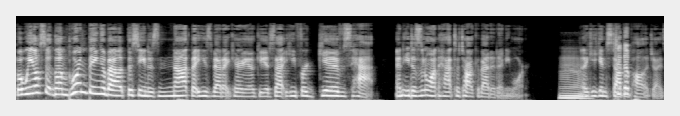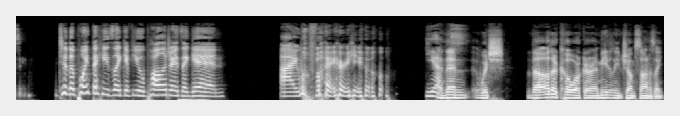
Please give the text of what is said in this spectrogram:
But we also, the important thing about the scene is not that he's bad at karaoke, it's that he forgives Hat and he doesn't want Hat to talk about it anymore. Mm. Like he can stop the- apologizing. To the point that he's like, if you apologize again, I will fire you. Yeah. And then, which the other coworker immediately jumps on, and is like,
